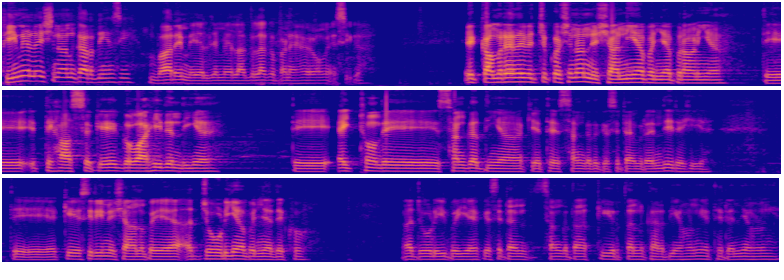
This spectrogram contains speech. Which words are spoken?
ਫੀਮੇਲ ਇਸ਼ਨਾਨ ਕਰਦੀਆਂ ਸੀ ਬਾਹਰੇ ਮੇਲ ਜਿਵੇਂ ਅਲੱਗ-ਅਲੱਗ ਬਣੇ ਹੋਏ ਉਵੇਂ ਸੀਗਾ ਇਹ ਕਮਰਿਆਂ ਦੇ ਵਿੱਚ ਕੁਝ ਨਾ ਨਿਸ਼ਾਨੀਆਂ ਪਈਆਂ ਪੁਰਾਣੀਆਂ ਤੇ ਇਤਿਹਾਸਕ ਇਹ ਗਵਾਹੀ ਦਿੰਦੀਆਂ ਤੇ ਇੱਥੋਂ ਦੇ ਸੰਗਤ ਦੀਆਂ ਕਿ ਇੱਥੇ ਸੰਗਤ ਕਿਸੇ ਟਾਈਮ ਰਹਿੰਦੀ ਰਹੀ ਹੈ ਤੇ ਕੇਸਰੀ ਨਿਸ਼ਾਨ ਪਏ ਆ ਆਹ ਜੋੜੀਆਂ ਪਈਆਂ ਦੇਖੋ ਆ ਜੋੜੀ ਪਈ ਹੈ, ਕਿਸੇ ਟਾਈਮ ਸੰਗਤਾਂ ਕੀਰਤਨ ਕਰਦੀਆਂ ਹੋਣਗੀਆਂ, ਇੱਥੇ ਰਹਿੰਦੀਆਂ ਹੋਣਗੀਆਂ।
